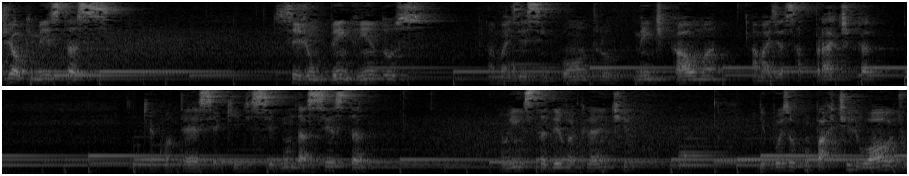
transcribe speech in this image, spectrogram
Dia, alquimistas. Sejam bem-vindos a mais esse encontro. Mente calma, a mais essa prática que acontece aqui de segunda a sexta no Insta Devacrante. Depois eu compartilho o áudio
